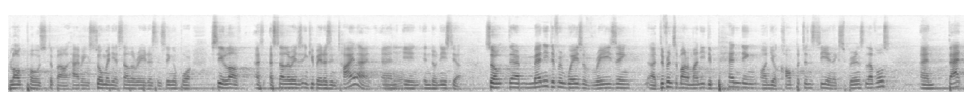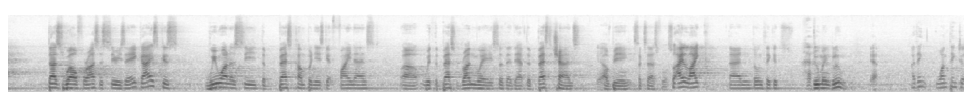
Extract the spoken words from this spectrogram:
blog post about having so many accelerators in Singapore. You see a lot of accelerators, incubators in Thailand and mm-hmm. in Indonesia. So there are many different ways of raising a different amount of money depending on your competency and experience levels. And that does well for us as Series A guys because we want to see the best companies get financed uh, with the best runway so that they have the best chance yeah. of being successful. So I like that and don't think it's doom and gloom. Yeah. I think one thing to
